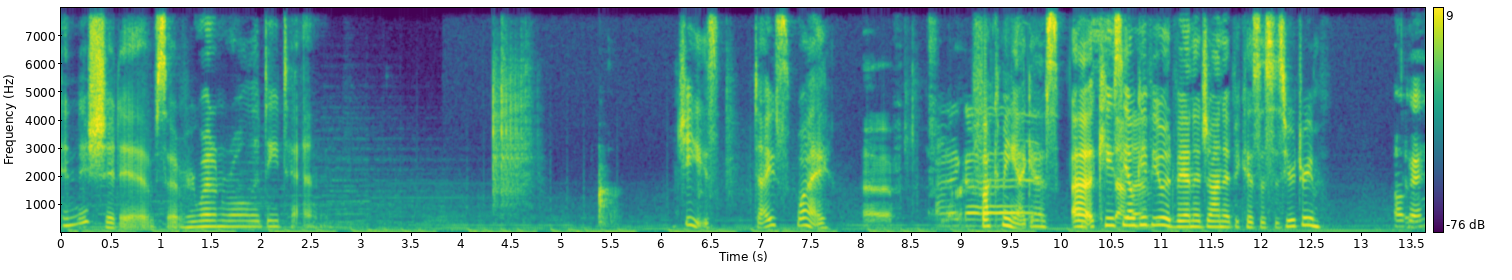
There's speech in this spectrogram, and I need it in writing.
initiative. So everyone roll a d10. Jeez, dice? Why? Uh, four. Fuck me, I guess. Uh, Casey, I'll give you advantage on it because this is your dream. Okay.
